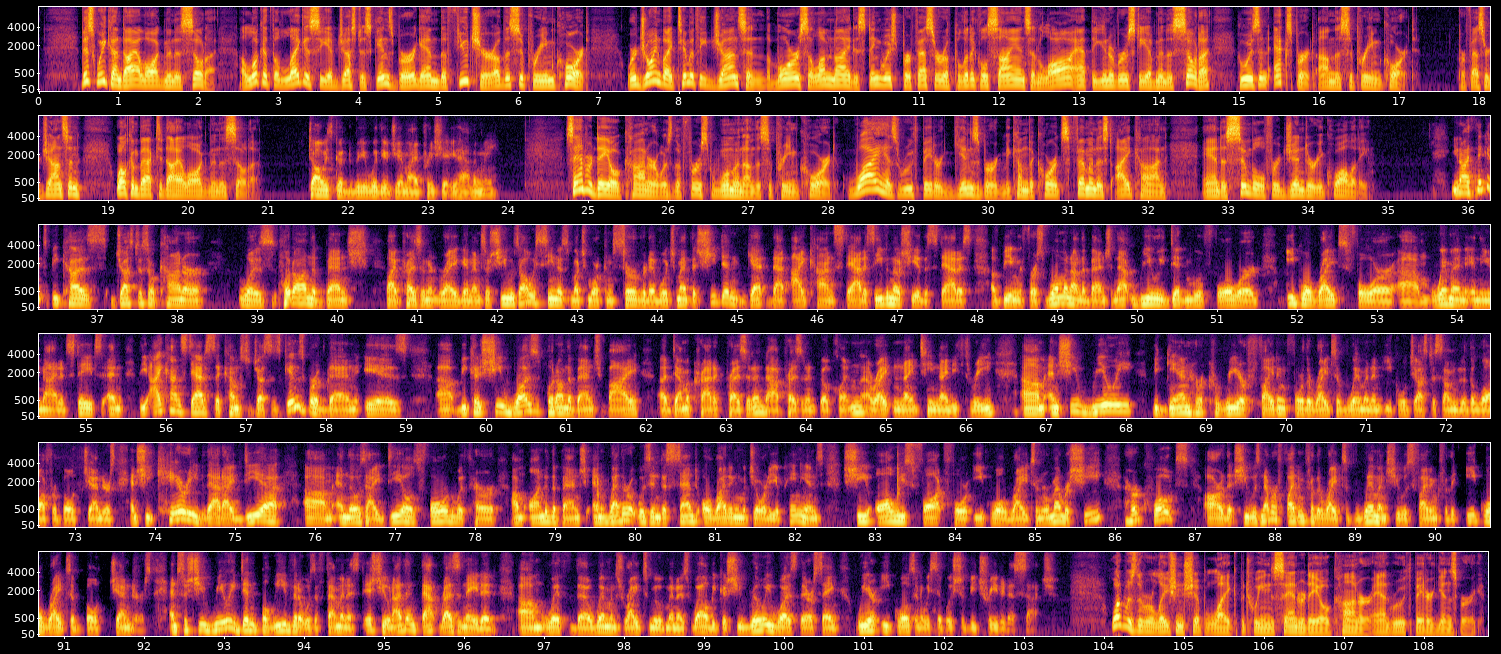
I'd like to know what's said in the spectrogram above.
This week on Dialogue Minnesota, a look at the legacy of Justice Ginsburg and the future of the Supreme Court. We're joined by Timothy Johnson, the Morse Alumni Distinguished Professor of Political Science and Law at the University of Minnesota, who is an expert on the Supreme Court. Professor Johnson, welcome back to Dialogue Minnesota. It's always good to be with you, Jim. I appreciate you having me. Sandra Day O'Connor was the first woman on the Supreme Court. Why has Ruth Bader Ginsburg become the court's feminist icon and a symbol for gender equality? You know, I think it's because Justice O'Connor was put on the bench by President Reagan. And so she was always seen as much more conservative, which meant that she didn't get that icon status, even though she had the status of being the first woman on the bench. And that really did move forward equal rights for um, women in the United States. And the icon status that comes to Justice Ginsburg then is. Uh, because she was put on the bench by a Democratic president, uh, President Bill Clinton, uh, right, in 1993. Um, and she really began her career fighting for the rights of women and equal justice under the law for both genders. And she carried that idea um, and those ideals forward with her um, onto the bench. And whether it was in dissent or writing majority opinions, she always fought for equal rights. And remember, she her quotes are that she was never fighting for the rights of women; she was fighting for the equal rights of both genders. And so she really didn't believe that it was a feminist issue. And I think that resonated um, with the women's rights movement as well, because she really was there saying we are equals and we simply should be treated as such. What was the relationship like between Sandra Day O'Connor and Ruth Bader Ginsburg?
